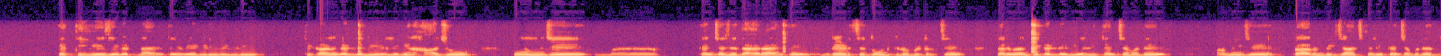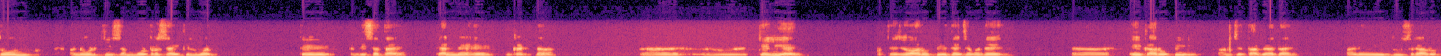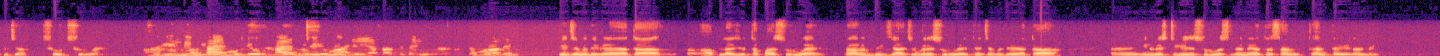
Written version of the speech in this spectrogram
हे तिघे जे घटना आहे ते वेगळी वेगळी ठिकाणी घडलेली आहे. लेकिन हा जो पूर्ण जे त्यांचा जे दायरा आहे ते दीड ते दोन किलोमीटरचे दरम्यान ते घडलेली आहे. आणि त्यांच्यामध्ये आम्ही जे प्रारंभिक जांच केली त्याच्यामध्ये दोन अनोळखी इसम मोटरसायकलवर ते दिसत आहे. त्यांनी हे घटना केली आहे. ते जो आरोपी आहे त्याच्यामध्ये एक आरोपी आमच्या ताब्यात आहे आणि दुसऱ्या आरोपीचा शोध सुरू आहे. सर हिंदी काय मोटिव काय मोटिव आहे यात असं काही समोर आलंय? याच्यामध्ये काय आता आपला जो तपास सुरू आहे प्रारंभिक जांच वगैरे सुरू आहे त्याच्यामध्ये आता इन्व्हेस्टिगेशन सुरू असल्याने आता सांग सांगता येणार नाही.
